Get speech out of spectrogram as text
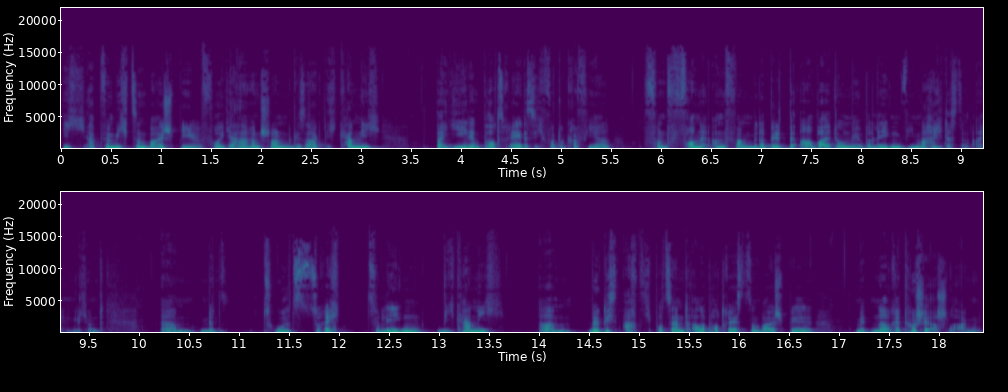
ich habe für mich zum Beispiel vor Jahren schon gesagt, ich kann nicht bei jedem Porträt, das ich fotografiere, von vorne anfangen mit der Bildbearbeitung und mir überlegen, wie mache ich das denn eigentlich? Und ähm, mir Tools zurechtzulegen, wie kann ich ähm, möglichst 80 Prozent aller Porträts zum Beispiel mit einer Retusche erschlagen.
